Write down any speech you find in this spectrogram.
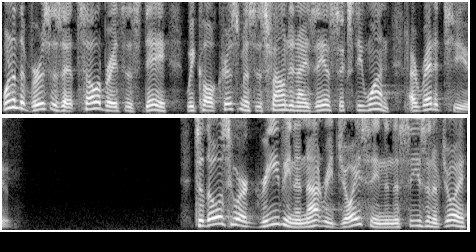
One of the verses that celebrates this day we call Christmas is found in Isaiah 61. I read it to you. To those who are grieving and not rejoicing in the season of joy,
